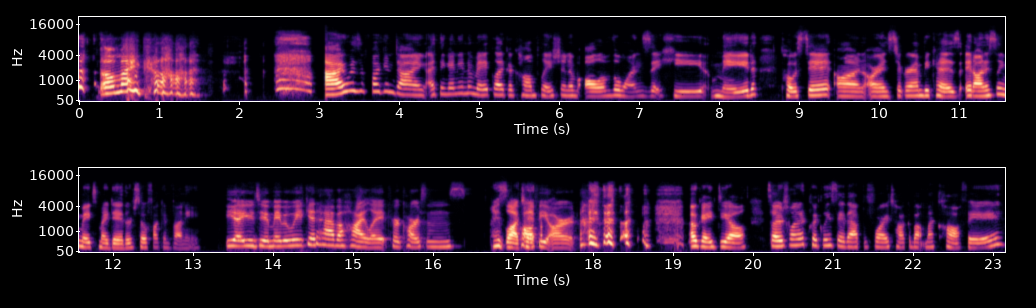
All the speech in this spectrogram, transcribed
oh my God. I was fucking dying. I think I need to make like a compilation of all of the ones that he made, post it on our Instagram because it honestly makes my day. They're so fucking funny. Yeah, you do. Maybe we could have a highlight for Carson's His latte. coffee art. okay, deal. So I just want to quickly say that before I talk about my coffee.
